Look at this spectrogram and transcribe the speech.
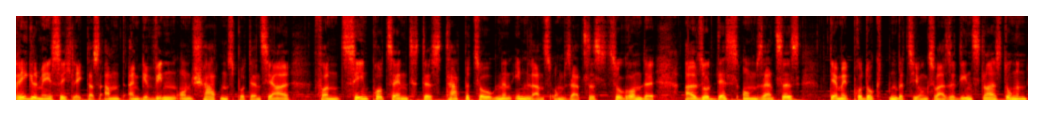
Regelmäßig legt das Amt ein Gewinn- und Schadenspotenzial von 10 Prozent des tatbezogenen Inlandsumsatzes zugrunde, also des Umsatzes, der mit Produkten bzw. Dienstleistungen,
